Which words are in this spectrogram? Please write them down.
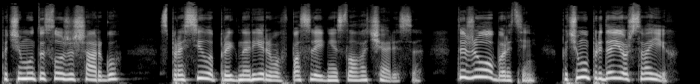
«Почему ты служишь Аргу?» — спросила, проигнорировав последние слова Чариса. «Ты же оборотень. Почему предаешь своих?»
